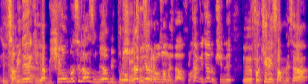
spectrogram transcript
insan tabii ki diyor yani. ki ya bir şey olması lazım ya bir Bir problem şeyin çözümünü yaratıyor. bulmamız lazım E tabii artık. canım şimdi e, fakir insan mesela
